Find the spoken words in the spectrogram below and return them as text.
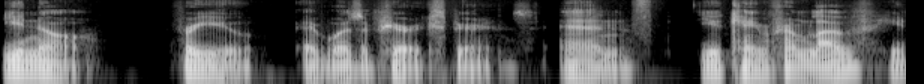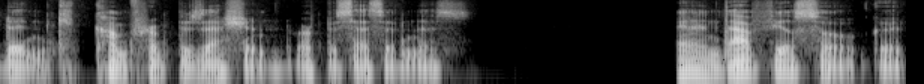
you know for you it was a pure experience and you came from love. You didn't come from possession or possessiveness. And that feels so good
